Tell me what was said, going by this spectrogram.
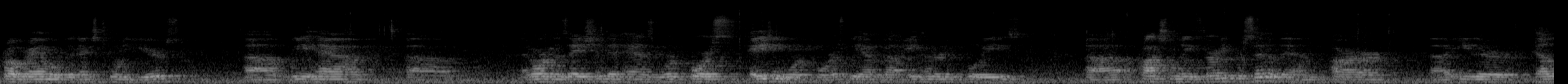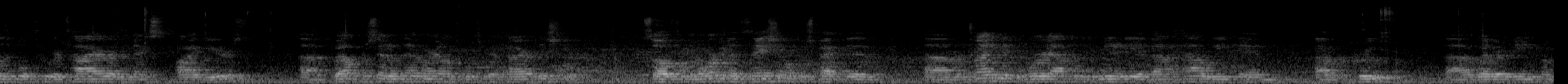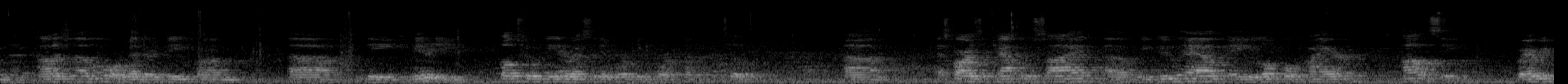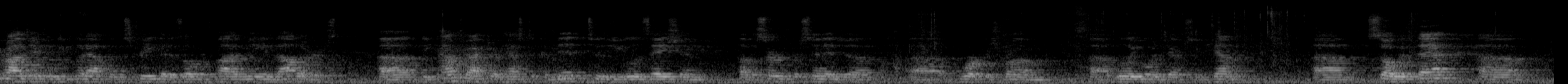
program over the next 20 years. Uh, we have uh, an organization that has workforce, aging workforce. We have about 800 employees. Uh, approximately 30% of them are uh, either eligible to retire in the next five years. 12% uh, of them are eligible to retire this year. So from an organizational perspective, uh, we're trying to get the word out to the community about how we can uh, recruit, uh, whether it be from the college level or whether it be from the community, folks who would be interested in working for a public utility. Um, as far as the capital side, uh, we do have a local hire policy. For every project that we put out to the street that is over $5 million, uh, the contractor has to commit to the utilization of a certain percentage of uh, workers from uh, Louisville and Jefferson County. Um, so with that, uh,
